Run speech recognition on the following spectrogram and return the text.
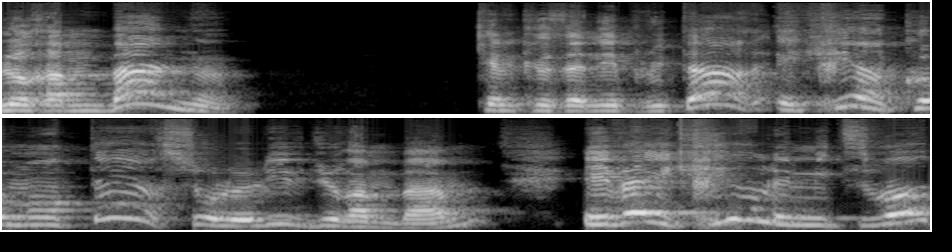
Le Ramban, quelques années plus tard, écrit un commentaire sur le livre du Rambam et va écrire les mitzvot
